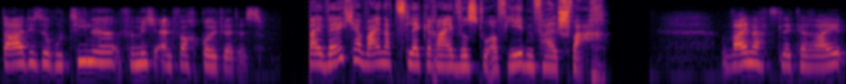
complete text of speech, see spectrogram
da diese Routine für mich einfach Gold wert ist. Bei welcher Weihnachtsleckerei wirst du auf jeden Fall schwach? Weihnachtsleckerei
